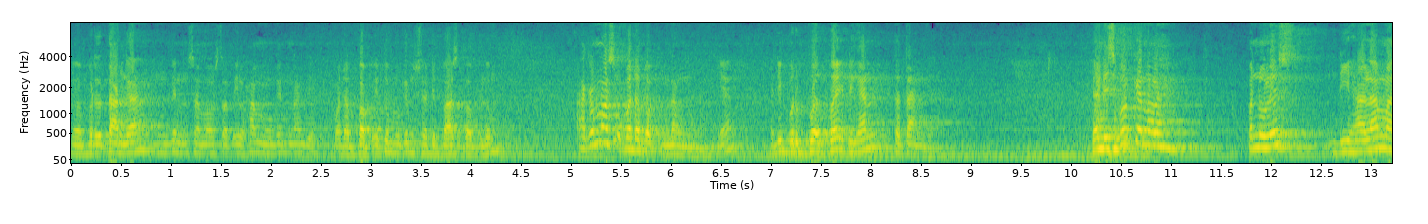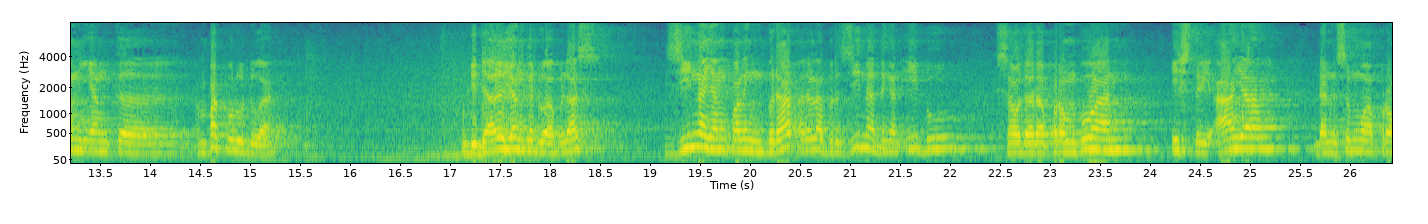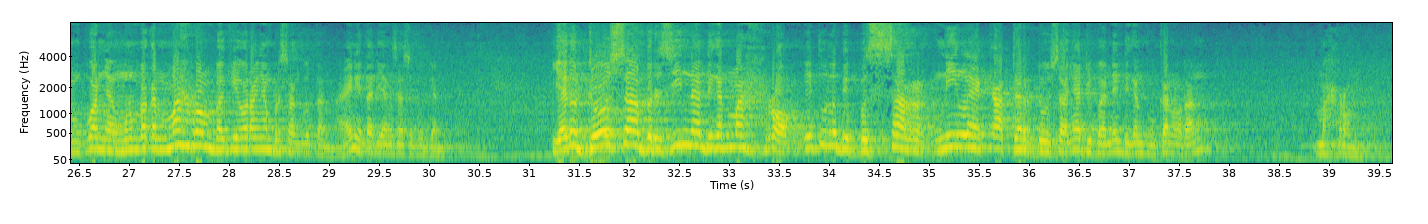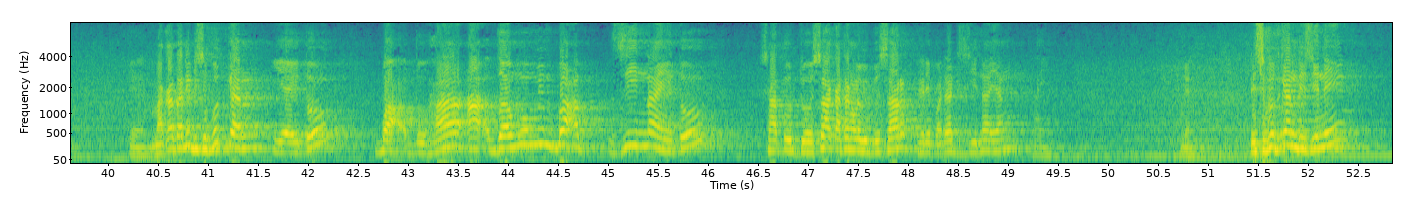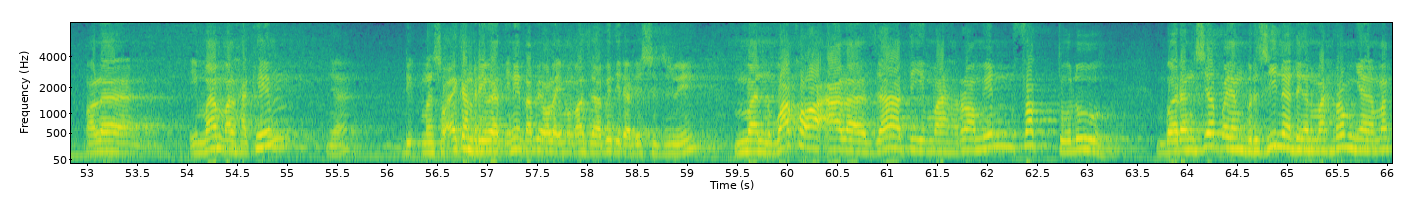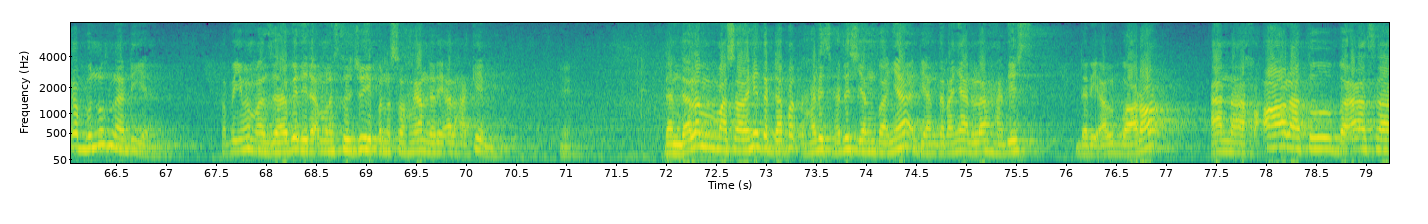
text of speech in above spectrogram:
ya, bertetangga. Mungkin sama Ustadz Ilham mungkin nanti pada bab itu mungkin sudah dibahas atau belum. Akan masuk pada bab tentang ini, ya. Jadi berbuat baik dengan tetangga. Dan disebutkan oleh penulis di halaman yang ke-42 di dalil yang ke-12 zina yang paling berat adalah berzina dengan ibu, saudara perempuan, istri ayah dan semua perempuan yang merupakan mahram bagi orang yang bersangkutan. Nah, ini tadi yang saya sebutkan. Yaitu dosa berzina dengan mahram itu lebih besar nilai kadar dosanya dibanding dengan bukan orang mahram. Ya, maka tadi disebutkan yaitu ba'duha a'dhamu min ba'd. Zina itu satu dosa kadang lebih besar daripada zina yang lain. Ya. Disebutkan di sini oleh Imam Al-Hakim ya, di, mensoalkan riwayat ini tapi oleh Imam Az-Zahabi tidak disetujui. Man waqa'a ala zati mahramin faqtuluh. Barang siapa yang berzina dengan mahramnya maka bunuhlah dia. Tapi Imam Az-Zahabi tidak menyetujui penesohan dari Al-Hakim. Dan dalam masalah ini terdapat hadis-hadis yang banyak di antaranya adalah hadis dari Al-Bara ana khalatu ba'asa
